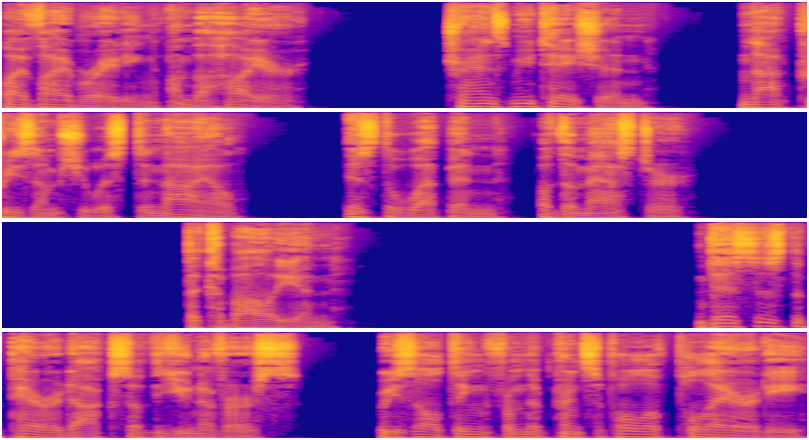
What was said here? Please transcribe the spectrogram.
by vibrating on the higher. Transmutation, not presumptuous denial, is the weapon of the master. The Kybalion. This is the paradox of the universe, resulting from the principle of polarity,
